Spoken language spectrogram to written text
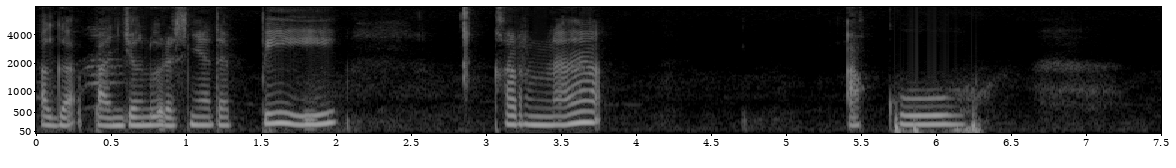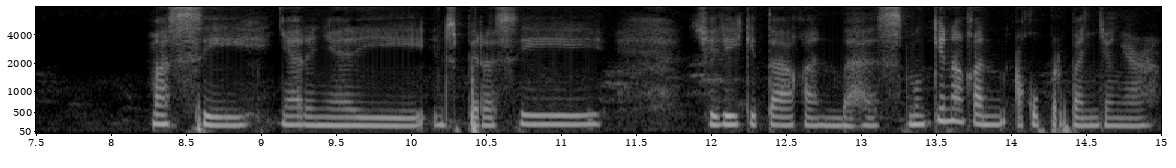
agak panjang durasinya tapi karena aku masih nyari-nyari inspirasi jadi kita akan bahas. Mungkin akan aku perpanjang ya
